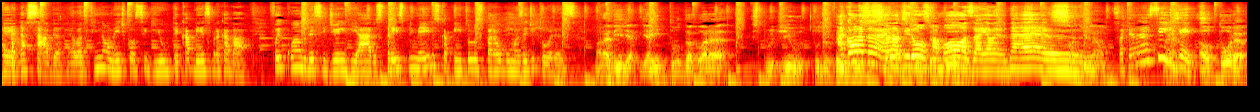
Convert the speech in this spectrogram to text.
é, da saga. Ela finalmente conseguiu ter cabeça para acabar. Foi quando decidiu enviar os três primeiros capítulos para algumas editoras. Maravilha. E aí tudo agora explodiu, tudo fez Agora um tá, sucesso, ela virou famosa, ela. Né? Só que não. Só que era assim, tudo. gente. A autora,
